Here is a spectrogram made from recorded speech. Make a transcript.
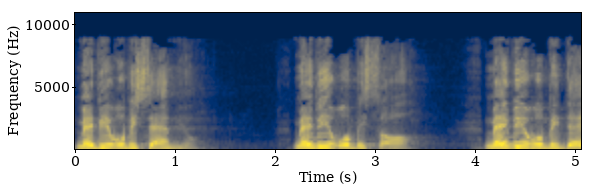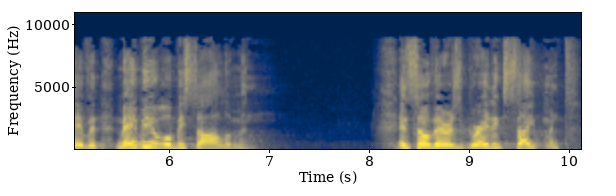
Maybe it will be Samuel. Maybe it will be Saul. Maybe it will be David. Maybe it will be Solomon. And so there is great excitement.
